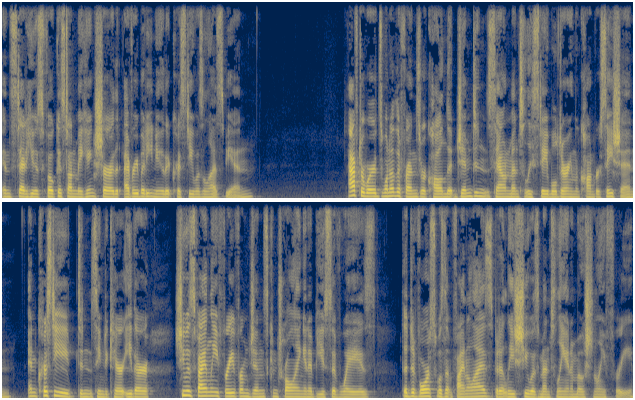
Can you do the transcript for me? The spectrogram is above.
Instead, he was focused on making sure that everybody knew that Christy was a lesbian. Afterwards, one of the friends recalled that Jim didn't sound mentally stable during the conversation, and Christy didn't seem to care either. She was finally free from Jim's controlling and abusive ways. The divorce wasn't finalized, but at least she was mentally and emotionally free.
